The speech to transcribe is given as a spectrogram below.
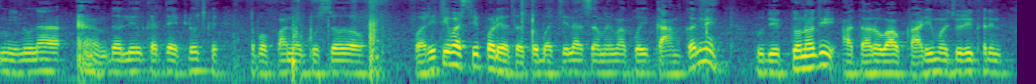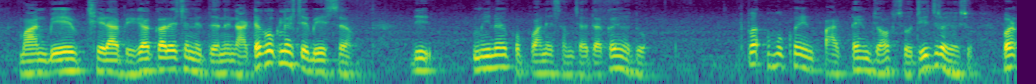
મીનુના દલીલ કરતાં એટલું જ કે પપ્પાનો ગુસ્સો ફરીથી વસ્તી પડ્યો હતો. તો બચેલા સમયમાં કોઈ કામ કર ને તું દેખતો નથી. આ તારો બાપ કાળી મજૂરી કરીને. માન બે છેડા ભેગા કરે છે ને તને નાટક ઓકલે છે બે મીનુએ પપ્પાને સમજાવતા કહ્યું હતું, પણ હું કોઈ પાર્ટ ટાઈમ જોબ શોધી જ રહ્યો છું. પણ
